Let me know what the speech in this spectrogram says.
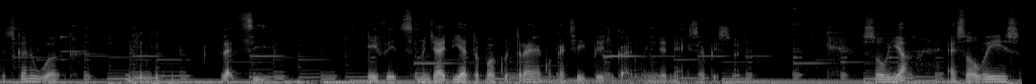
It's gonna work. Let's see. If it's menjadi Ataupun aku try Aku akan cerita juga In the next episode So yeah, as always,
